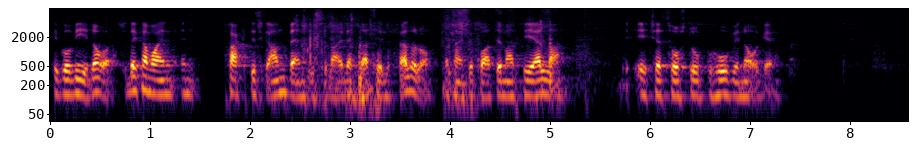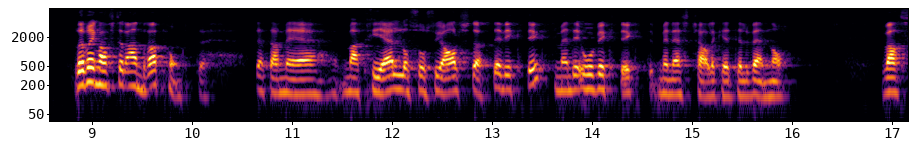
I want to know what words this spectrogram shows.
til å gå videre. Så det kan være en, en praktisk anvendelse da, i dette tilfellet, da, med tanke på at det materielle er ikke et så stort behov i Norge. Det bringer oss til det andre punktet. Dette med materiell og sosial støtte er viktig, men det er òg viktig med nestkjærlighet til venner. Vers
